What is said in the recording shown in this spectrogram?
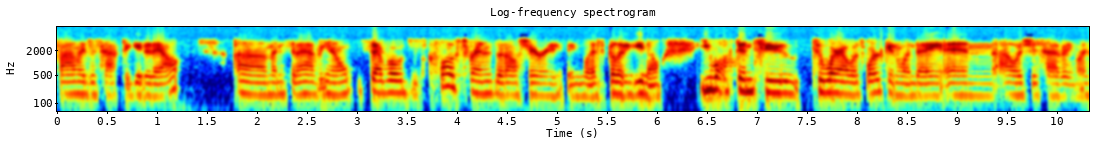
finally just have to get it out um, and so I have, you know, several just close friends that I'll share anything with. But like, you know, you walked into to where I was working one day, and I was just having, like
